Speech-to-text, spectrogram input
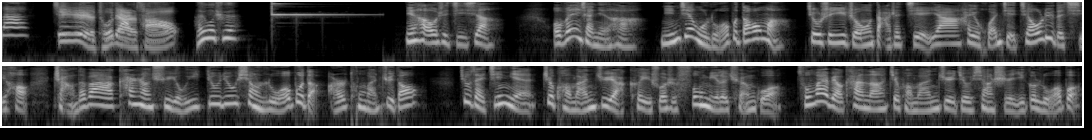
啦！今日吐点槽。哎呦我去！您好，我是吉祥。我问一下您哈，您见过萝卜刀吗？就是一种打着解压还有缓解焦虑的旗号，长得吧看上去有一丢丢像萝卜的儿童玩具刀。就在今年，这款玩具啊可以说是风靡了全国。从外表看呢，这款玩具就像是一个萝卜，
